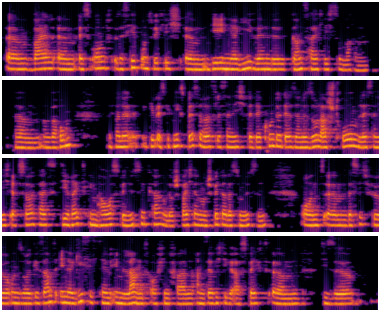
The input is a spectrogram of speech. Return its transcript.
Ähm, weil ähm, es uns, das hilft uns wirklich, ähm, die Energiewende ganzheitlich zu machen. Ähm, warum? Ich meine, es gibt nichts Besseres letztendlich, wenn der Kunde, der seine Solarstrom letztendlich erzeugt hat, direkt im Haus benutzen kann oder speichern und später das zu nutzen. Und ähm, das ist für unser gesamte Energiesystem im Land auf jeden Fall ein sehr wichtiger Aspekt, ähm, diese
